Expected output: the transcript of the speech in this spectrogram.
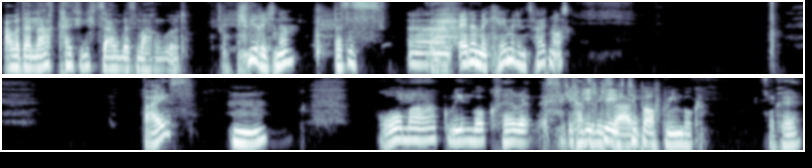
Aber danach kann ich nicht sagen, wer es machen wird. Schwierig, ne? Das ist. Äh, Adam McKay mit dem zweiten Oscar. Weiß? Hm. Roma, Green Book, Favorite. Ich, ich, ich, nicht ich, ich tippe auf Green Book. Okay.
